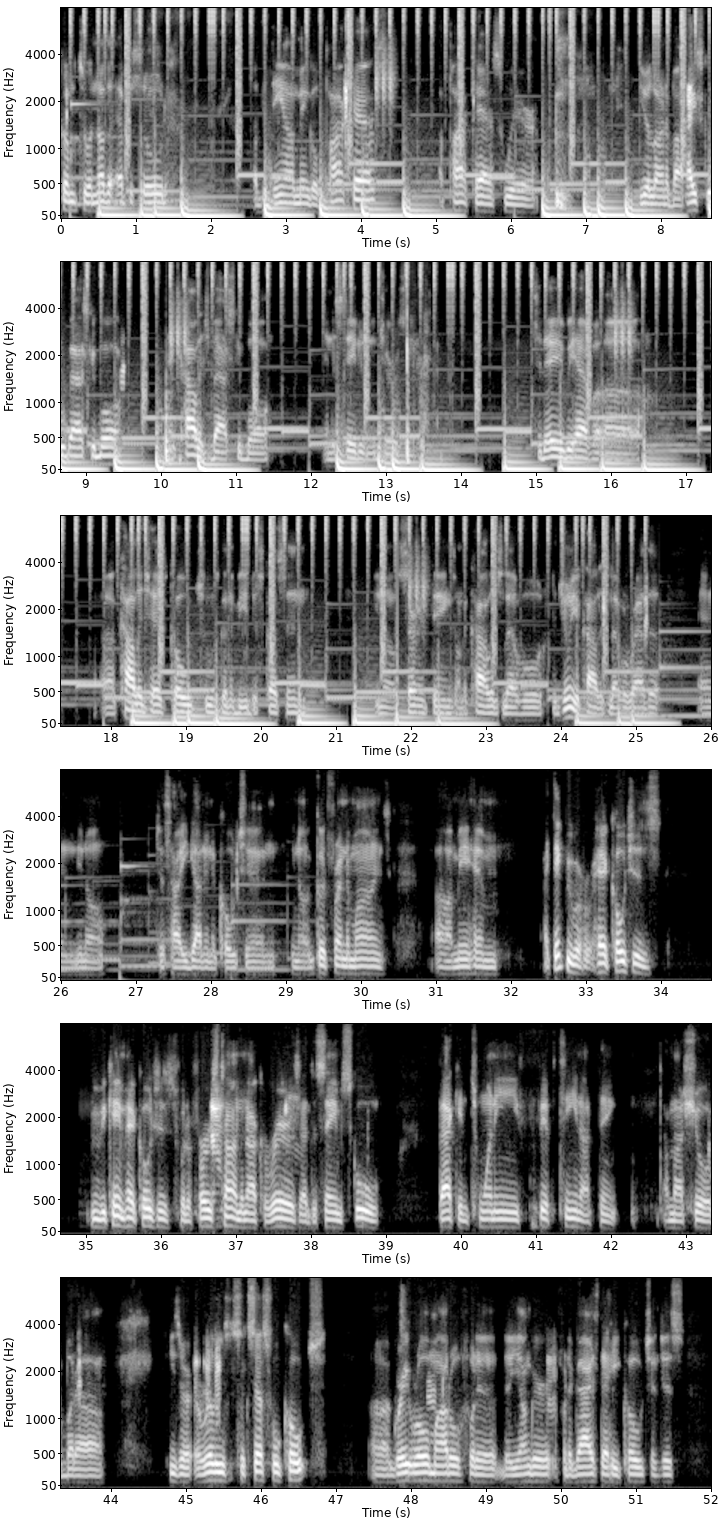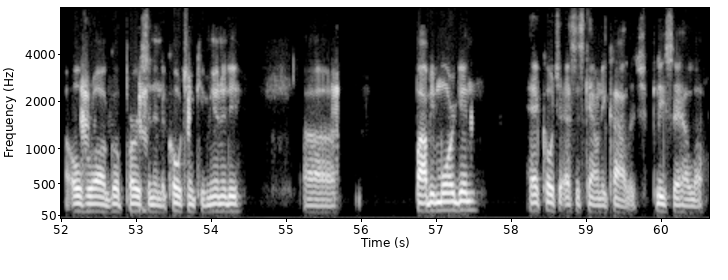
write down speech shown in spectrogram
Welcome to another episode of the Deon Mingo podcast, a podcast where you'll learn about high school basketball and college basketball in the state of New Jersey. Today we have a, a, a college head coach who's going to be discussing, you know, certain things on the college level, the junior college level rather, and you know just how he got into coaching. You know, a good friend of mine. Uh, me and him, I think we were head coaches. We became head coaches for the first time in our careers at the same school back in 2015, I think. I'm not sure, but uh, he's a, a really successful coach, a great role model for the the younger for the guys that he coached, and just an overall good person in the coaching community. Uh, Bobbie Morgan, head coach of Essex County College. Please say hello.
